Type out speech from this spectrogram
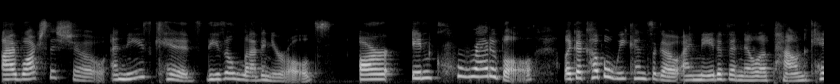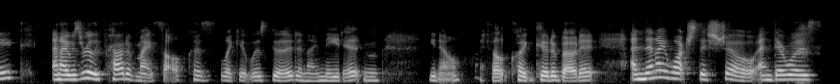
I watched this show, and these kids, these 11 year olds, are incredible. Like a couple weekends ago, I made a vanilla pound cake, and I was really proud of myself because, like, it was good, and I made it, and you know, I felt quite good about it. And then I watched this show, and there was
